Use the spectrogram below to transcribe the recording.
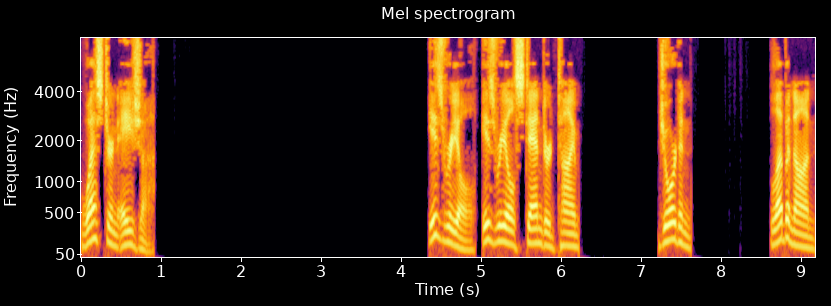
Western Asia Israel, Israel Standard Time Jordan Lebanon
